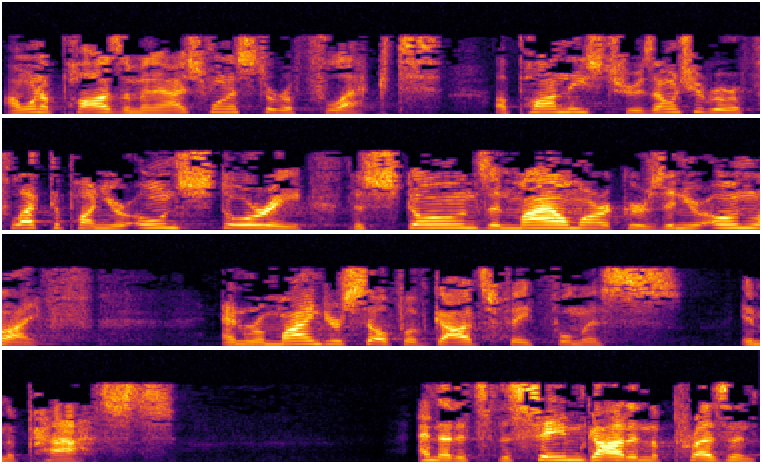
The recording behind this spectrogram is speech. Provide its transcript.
I want to pause a minute. I just want us to reflect upon these truths. I want you to reflect upon your own story, the stones and mile markers in your own life, and remind yourself of God's faithfulness in the past. And that it's the same God in the present.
